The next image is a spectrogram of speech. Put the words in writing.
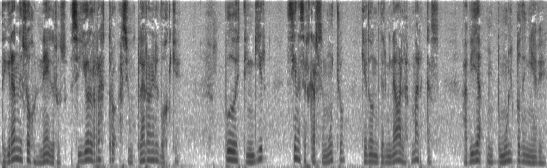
de grandes ojos negros, siguió el rastro hacia un claro en el bosque. Pudo distinguir, sin acercarse mucho, que donde terminaban las marcas había un tumulto de nieve.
